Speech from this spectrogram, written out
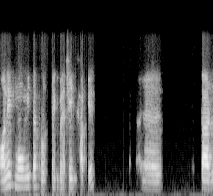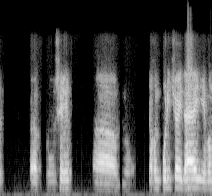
অনেক মৌমিতা প্রত্যেক ব্যাচেই থাকে। তার সে যখন পরিচয় দেয় এবং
